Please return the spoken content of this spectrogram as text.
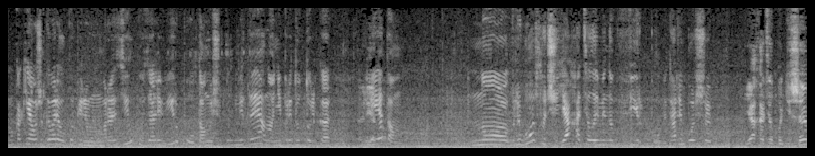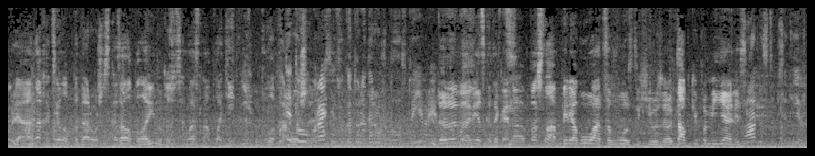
Ну, как я уже говорила, купили морозилку, взяли Вирпул, там еще был Миде, но они придут только летом. летом. Но в любом случае я хотела именно в Вирпул. Виталий больше... Я хотел подешевле, а она хотела подороже. Сказала половину даже согласна оплатить, лишь бы было вот хорошее. Вот эту разницу, которая дороже была 100 евро. Да-да-да, резко такая. Она пошла переобуваться в воздухе уже, тапки поменялись. Ладно, 150 евро.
